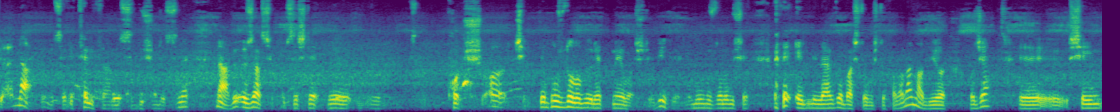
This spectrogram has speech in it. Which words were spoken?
yani ne yapıyor mesela tel ikamesi düşüncesine ne yapıyor özel sektör mesela işte, e, e, koç şekilde buzdolabı üretmeye başlıyor değil mi? Yani bu buzdolabı şey 50'lerde başlamıştı falan ama diyor hoca e, şeyin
